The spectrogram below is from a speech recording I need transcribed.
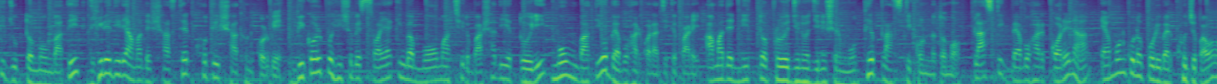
সুগন্ধিযুক্ত মোমবাতি ধীরে ধীরে আমাদের স্বাস্থ্যের ক্ষতির সাধন করবে। বিকল্প হিসেবে সয়া কিংবা মৌমাছির বাসা দিয়ে তৈরি মোমবাতিও ব্যবহার করা যেতে পারে। আমাদের নিত্য প্রয়োজনীয় জিনিসের মধ্যে প্লাস্টিক অন্যতম। প্লাস্টিক ব্যবহার করে না, এমন কোনো পরিবার খুঁজে পাওয়া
